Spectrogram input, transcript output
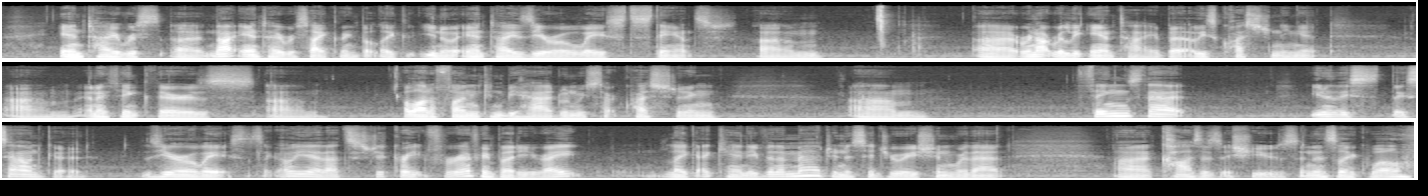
anti uh, not anti recycling, but like you know anti zero waste stance. Um, uh, not really anti, but at least questioning it. Um, and I think there's um, a lot of fun can be had when we start questioning um, things that you know they they sound good. Zero waste. It's like oh yeah, that's just great for everybody, right? Like I can't even imagine a situation where that uh, causes issues. And it's like well,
